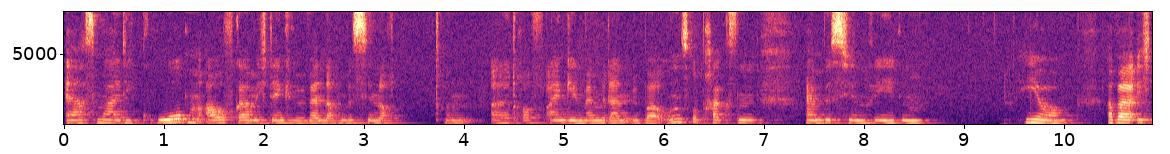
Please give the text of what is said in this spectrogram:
erstmal die groben Aufgaben. Ich denke, wir werden auch ein bisschen noch drin, äh, drauf eingehen, wenn wir dann über unsere Praxen ein bisschen reden. Ja, aber ich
